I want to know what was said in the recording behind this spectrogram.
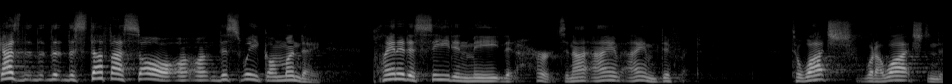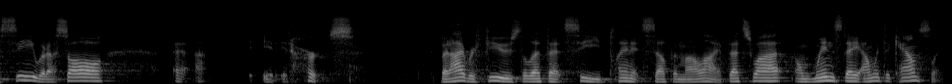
Guys, the, the, the stuff I saw on, on, this week on Monday planted a seed in me that hurts. And I, I, am, I am different. To watch what I watched and to see what I saw, uh, it, it hurts. But I refuse to let that seed plant itself in my life. That's why on Wednesday I went to counseling.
